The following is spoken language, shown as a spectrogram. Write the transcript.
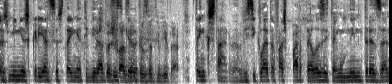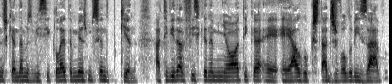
as minhas crianças têm atividade Mas física. fazem outras atividades. Tem que estar. A bicicleta faz parte delas e tenho um menino de 3 anos que andamos de bicicleta mesmo sendo pequeno. A atividade física, na minha ótica, é, é algo que está desvalorizado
